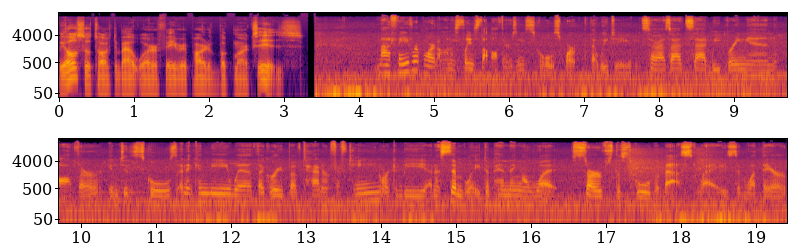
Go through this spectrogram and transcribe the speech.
We also talked about what her favorite part of bookmarks is. My favorite part, honestly, is the authors in schools work that we do. So, as I had said, we bring in author into the schools, and it can be with a group of 10 or 15, or it can be an assembly, depending on what serves the school the best ways and what they're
